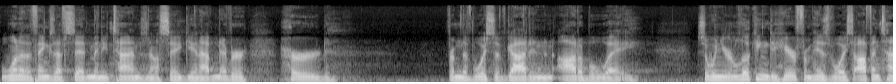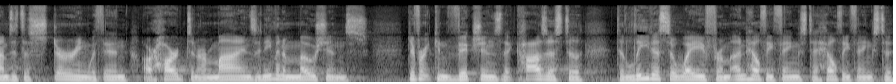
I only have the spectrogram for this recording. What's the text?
One of the things I've said many times, and I'll say again, I've never heard from the voice of God in an audible way. So when you're looking to hear from his voice, oftentimes it's a stirring within our hearts and our minds and even emotions, different convictions that cause us to, to lead us away from unhealthy things to healthy things, to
